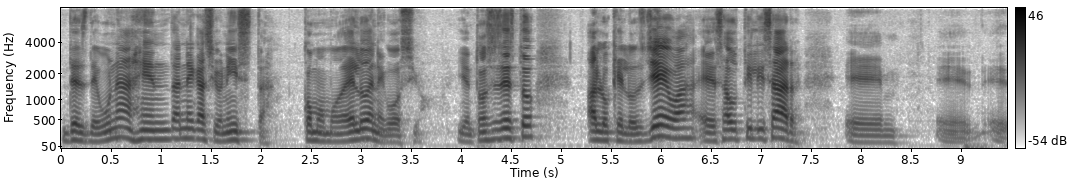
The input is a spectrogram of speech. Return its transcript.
desde una agenda negacionista como modelo de negocio. Y entonces esto a lo que los lleva es a utilizar eh, eh, eh,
